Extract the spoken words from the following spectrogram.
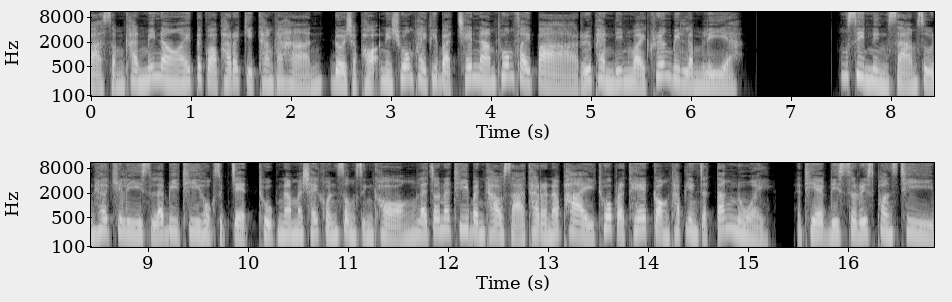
บาทสำคัญไม่น้อยไปกว่าภารกิจทางทหาร โดยเฉพาะในช่วงภัยพิบัติเช่นน้ำท่วมไฟป่า หรือแผ่นดินไหวเครื่องบินลำเลียงซี130 Hercules และ BT67 ถูกนำมาใช้ขนส่งสิ่งของ และเจ้าหน้าที่บรรเทาสาธารณภัย ทั่วประเทศกองทัพยังจัดตั้งหน่วย ATF Disaster Response Team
